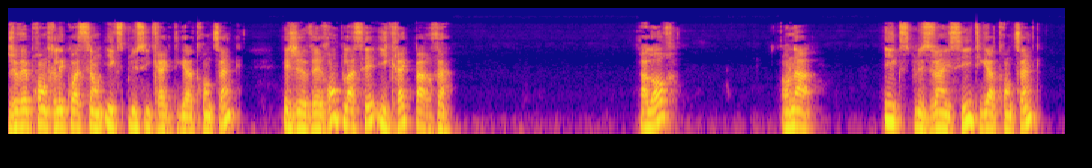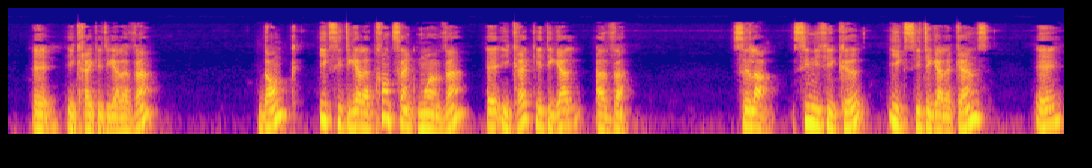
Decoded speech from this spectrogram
je vais prendre l'équation x plus y égale 35 et je vais remplacer y par 20. Alors, on a x plus 20 ici est égal à 35 et y est égal à 20. Donc, x est égal à 35 moins 20 et y est égal à 20. Cela signifie que x est égal à 15 et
